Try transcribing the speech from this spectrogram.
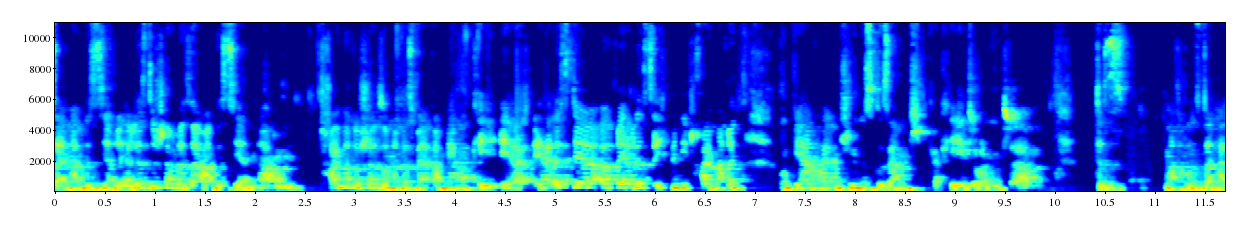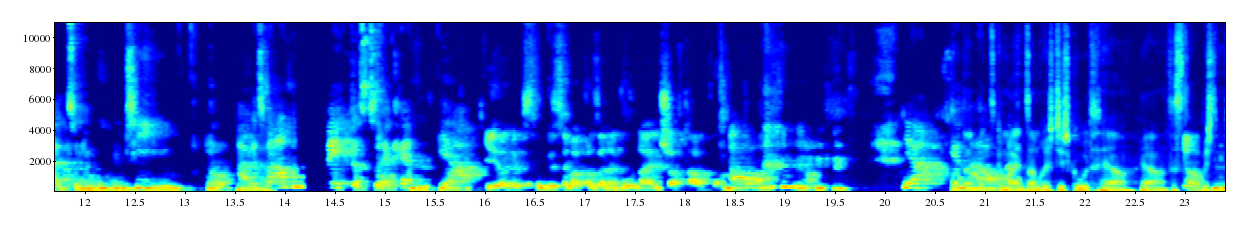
sei mal ein bisschen realistischer oder sei mal ein bisschen ähm, träumerischer, sondern dass wir einfach merken, okay, er, er ist der äh, Realist, ich bin die Träumerin und wir haben halt ein schönes Gesamtpaket und ähm, das macht uns dann halt zu einem guten Team. Ja. Aber das war auch ein Weg, das zu erkennen. Ja. ja. Jeder gibt es ein bisschen was von seiner guten Eigenschaft ab. Und, oh. ja. Ja, genau. Und dann wird es genau. gemeinsam richtig gut. Ja, ja, das glaube ich. Ja.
